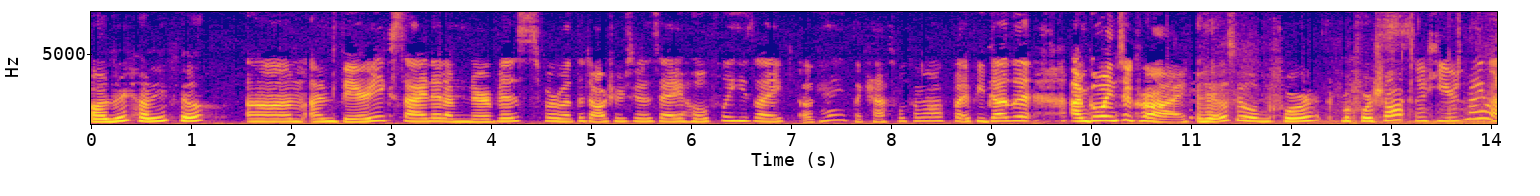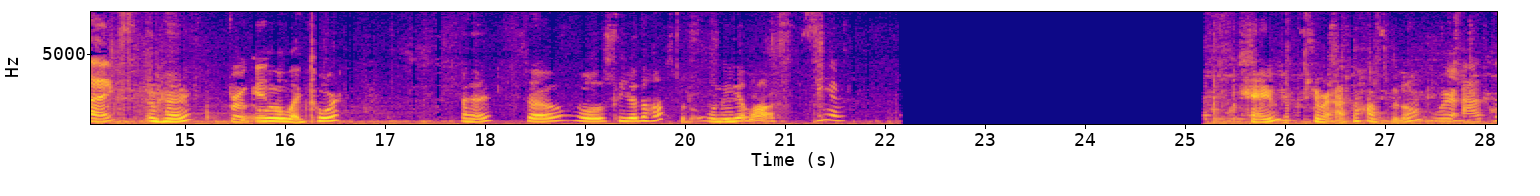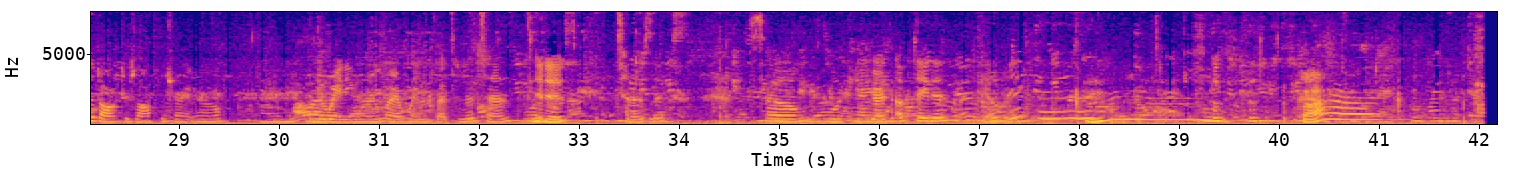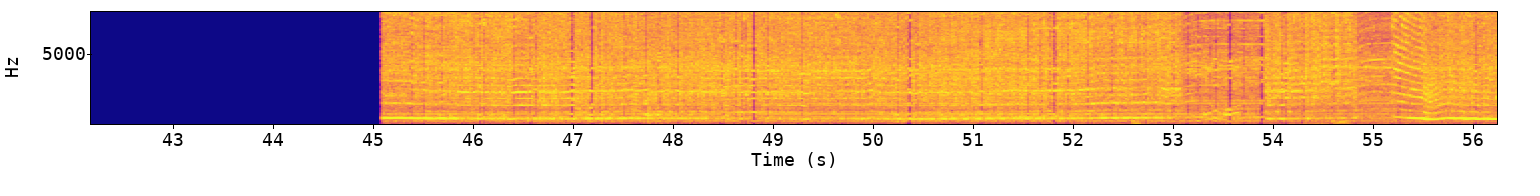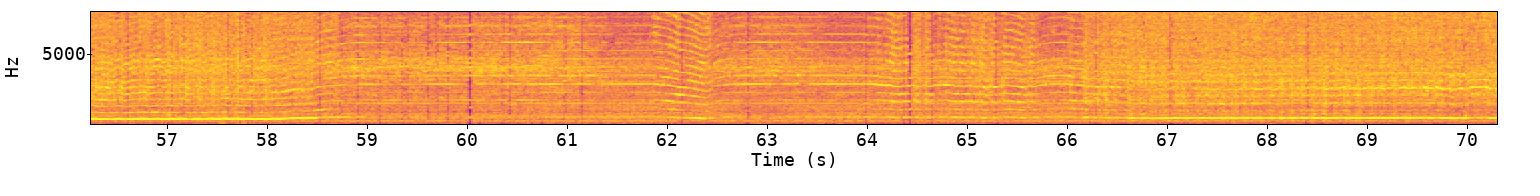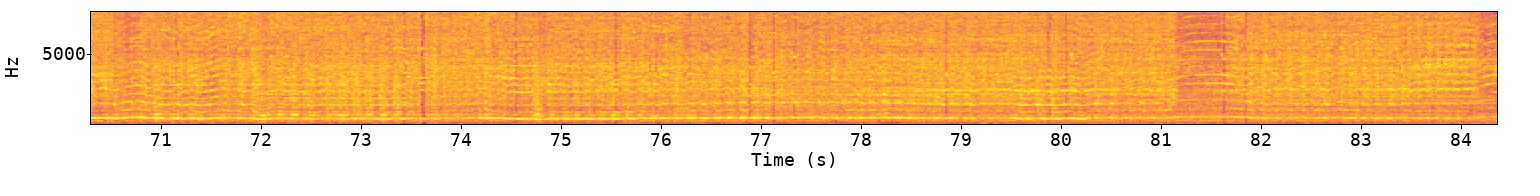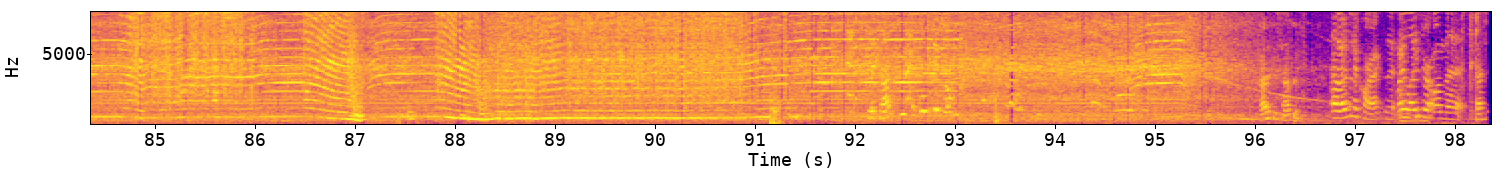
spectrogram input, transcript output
Audrey, how do you feel? Um, I'm very excited. I'm nervous for what the doctor's gonna say. Hopefully he's like, okay, the cast will come off. But if he doesn't, I'm going to cry. Okay, let's go before before shot. So here's my legs. Okay. Broken. A little leg tour. Okay. So we'll see you at the hospital when we get lost. See ya. Okay. So we're at the hospital. We're at the doctor's office right now. In the waiting room. My appointment's at 10 to 10. It is 10.06. So we'll keep you guys updated. Mm.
